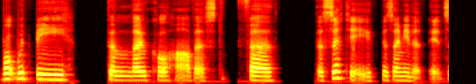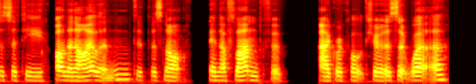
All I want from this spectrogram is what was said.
what would be the local harvest for the city? Because I mean, it, it's a city on an island. If there's not enough land for agriculture, as it were.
